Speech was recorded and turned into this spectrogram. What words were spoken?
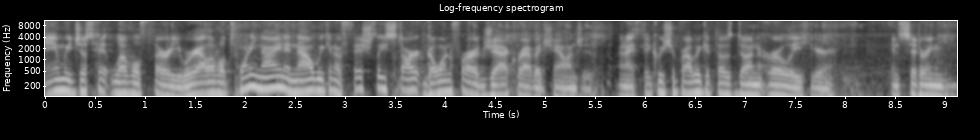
And we just hit level 30. We're at level 29, and now we can officially start going for our Jackrabbit challenges. And I think we should probably get those done early here considering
